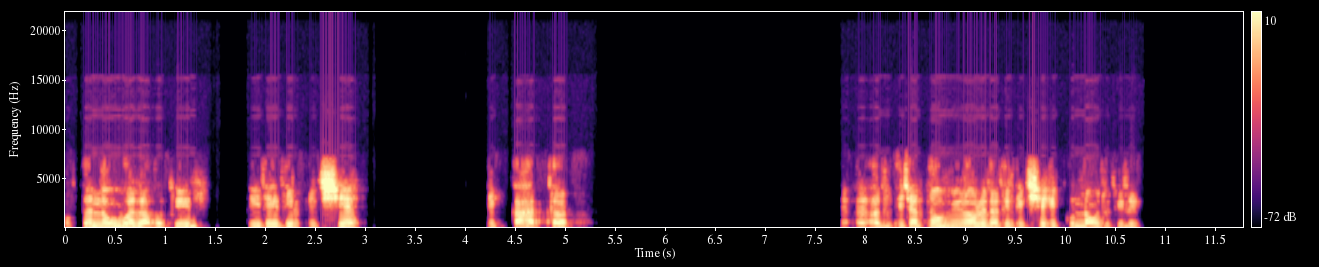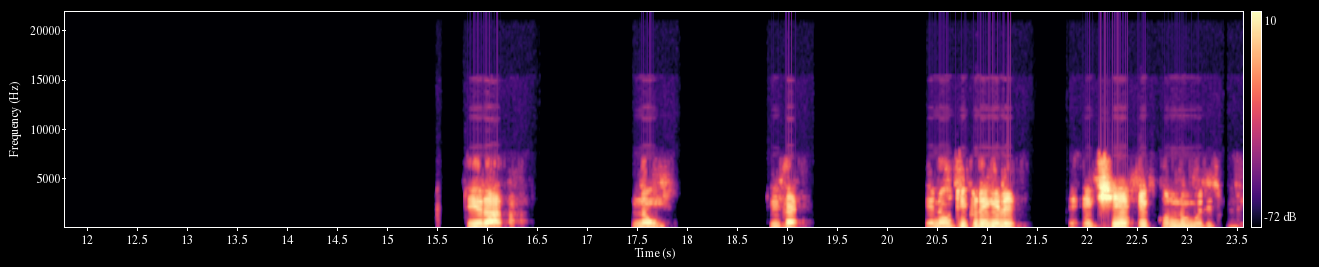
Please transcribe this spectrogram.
फक्त नऊ वजा होतील. इथे येतील एकशे एकाहत्तर. याच्यात नऊ मिळवले जातील. एकशे एकोणनव्वद होतील तेरा. नऊ. ठीक आहे. हे नऊ तिकडे गेले. एकशे एकोणनव्वदमध्ये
